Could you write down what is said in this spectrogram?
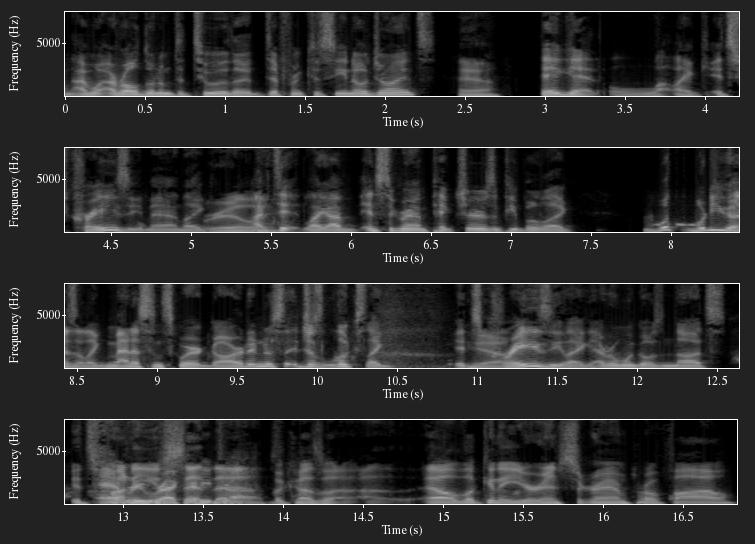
man. I, I rolled with them to two of the different casino joints. Yeah. They get like it's crazy, man. Like Really? I've ta- like I've Instagram pictures and people are like, "What? What are you guys at? Like Madison Square Garden?" It just looks like it's Yeah. crazy. Like everyone goes nuts. It's Every funny you record said that drops. because uh, uh, L, looking at your Instagram profile,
